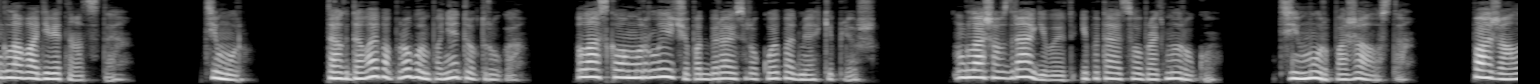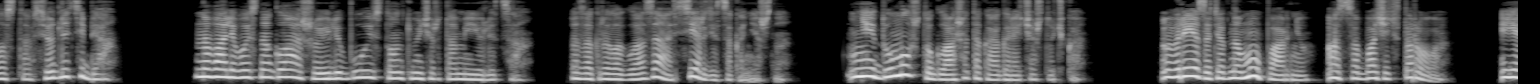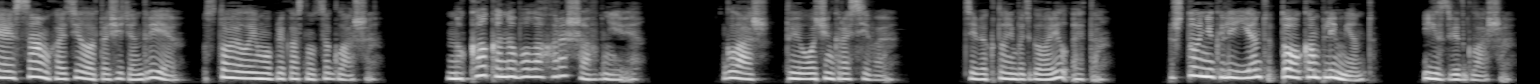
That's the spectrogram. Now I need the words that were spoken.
Глава 19. Тимур. Так, давай попробуем понять друг друга. Ласково мурлычу, подбираясь рукой под мягкий плюш. Глаша вздрагивает и пытается убрать мою руку. «Тимур, пожалуйста. Пожалуйста, все для тебя». Наваливаюсь на Глашу и любуюсь тонкими чертами ее лица. Закрыла глаза, сердится, конечно. Не думал, что Глаша такая горячая штучка. Врезать одному парню, а собачить второго. Я и сам хотела тащить Андрея, стоило ему прикоснуться к Глаше. Но как она была хороша в гневе. «Глаш, ты очень красивая. Тебе кто-нибудь говорил это?» «Что не клиент, то комплимент», — язвит Глаша.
